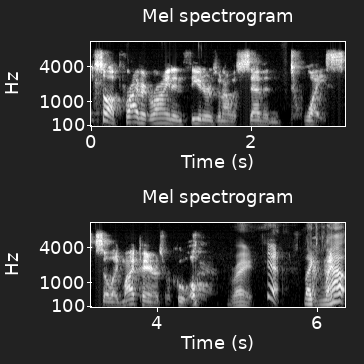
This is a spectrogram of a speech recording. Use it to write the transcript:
I saw Private Ryan in theaters when I was seven twice. So like my parents were cool. right yeah. Like La-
